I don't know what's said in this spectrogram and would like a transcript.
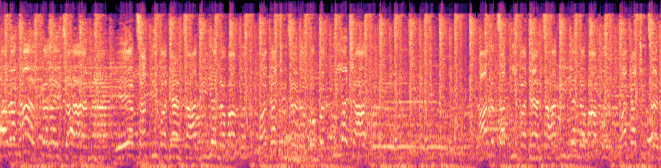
आरनाश करायचा नाही. ए जातीवाद्यांचा रियल बाप वाघाची झडप परतूया छाप आर साथी वाद्यांचा रियल बाप वाघाची झडप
